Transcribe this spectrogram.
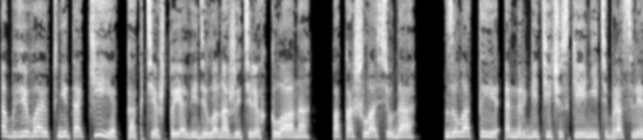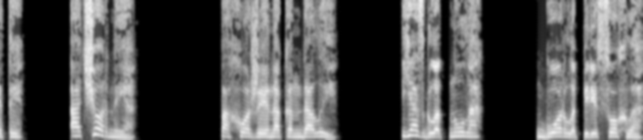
обвивают не такие, как те, что я видела на жителях клана, пока шла сюда, золотые энергетические нити-браслеты, а черные, похожие на кандалы? Я сглотнула, горло пересохло,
